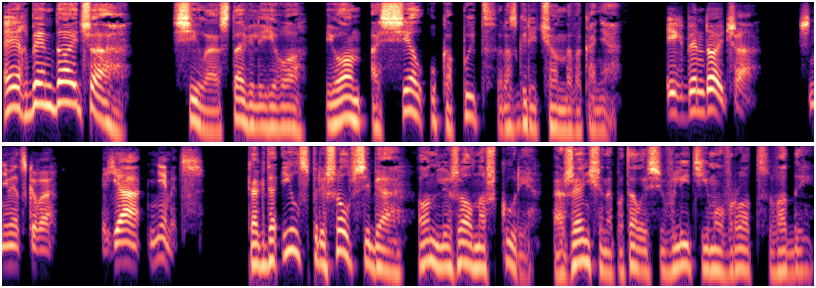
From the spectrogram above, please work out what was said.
«Эх, бен Дойча!» Силы оставили его, и он осел у копыт разгоряченного коня. «Их бен Дойча!» С немецкого «Я немец». Когда Илс пришел в себя, он лежал на шкуре, а женщина пыталась влить ему в рот воды.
